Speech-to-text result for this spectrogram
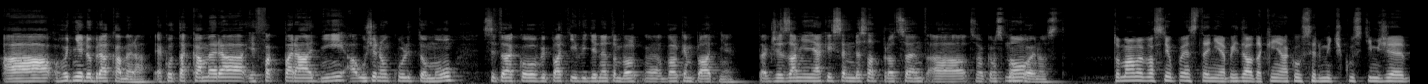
a hodně dobrá kamera. Jako ta kamera je fakt parádní a už jenom kvůli tomu si to jako vyplatí vidět na tom vel, velkém plátně. Takže za mě nějakých 70% a celkom spokojenost. To máme vlastně úplně stejně, já bych dal taky nějakou sedmičku s tím, že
